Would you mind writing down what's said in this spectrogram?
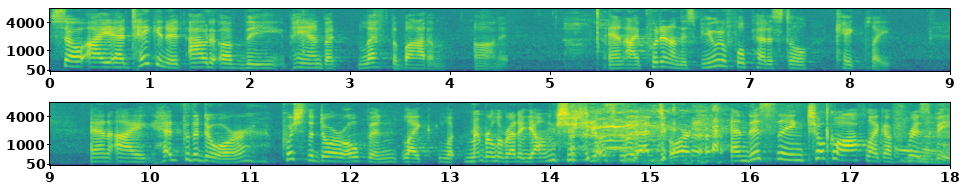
So I had taken it out of the pan, but left the bottom on it. And I put it on this beautiful pedestal cake plate. And I head for the door, push the door open, like, l- remember Loretta Young? She used to go through that door. And this thing took off like a frisbee.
